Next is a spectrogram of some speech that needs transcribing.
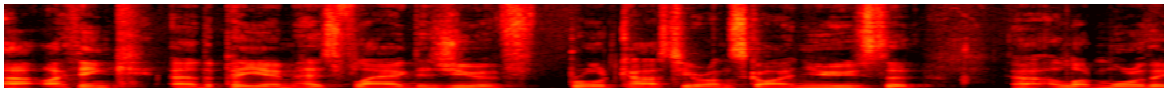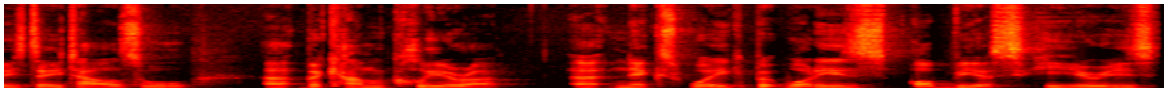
Uh, I think uh, the PM has flagged, as you have broadcast here on Sky News, that uh, a lot more of these details will uh, become clearer uh, next week. But what is obvious here is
